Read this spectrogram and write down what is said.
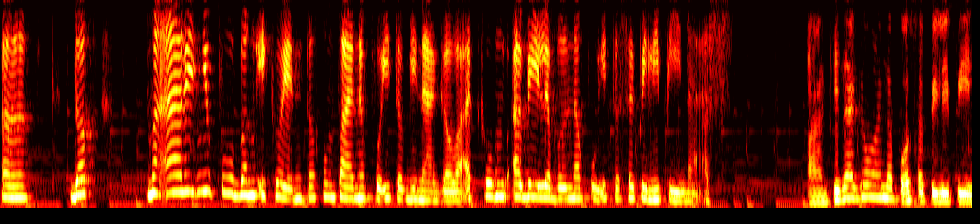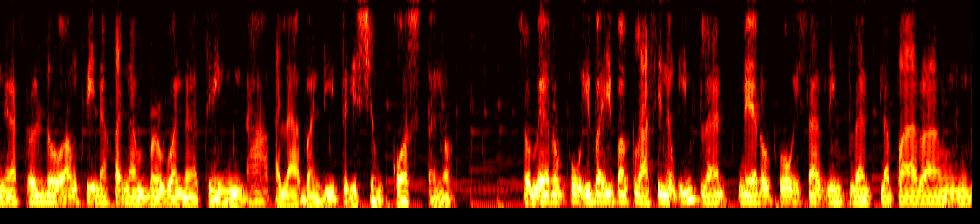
Ah, Doc, maari niyo po bang ikwento kung paano po ito ginagawa at kung available na po ito sa Pilipinas? Ang ginagawa na po sa Pilipinas, although ang pinaka number one nating ah, kalaban dito is yung cost, ano. So meron pong iba-ibang klase ng implant. Meron pong isang implant na parang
